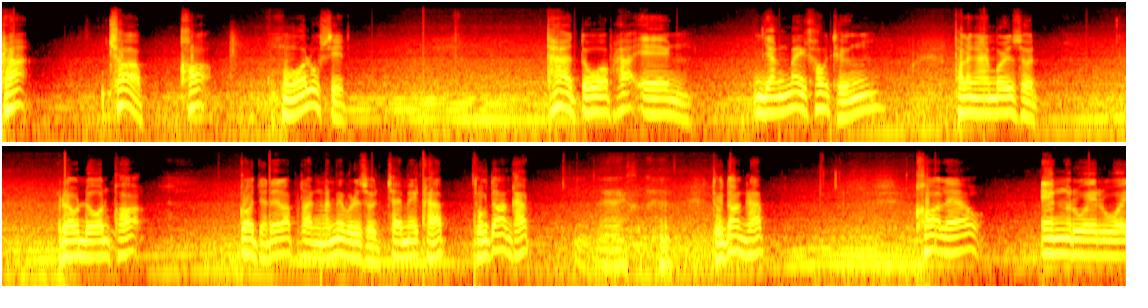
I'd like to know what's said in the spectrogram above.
พระชอบเคาะหัวลูกศิษย์ ถ้าตัวพระเองยังไม่เข้าถึงพลังงานบริสุทธิ์ เราโดนเคาะก็จะได้รับพลังงานไม่บริสุทธิ์ใช่ไหมครับ ถูกต้องครับ ถูกต้องครับเคาะแล้วเองรวยรวย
